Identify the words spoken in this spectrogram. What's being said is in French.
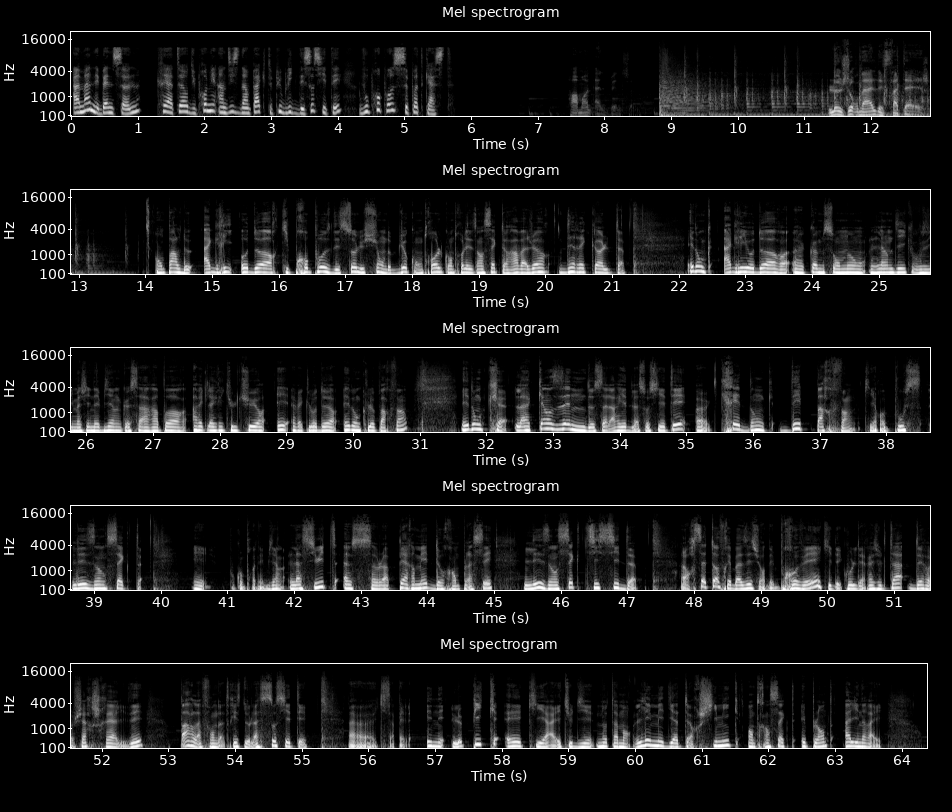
Haman et Benson, créateurs du premier indice d'impact public des sociétés, vous proposent ce podcast. Haman and Benson. Le journal des stratèges. On parle de AgriOdor qui propose des solutions de biocontrôle contre les insectes ravageurs des récoltes. Et donc AgriOdor, euh, comme son nom l'indique, vous imaginez bien que ça a rapport avec l'agriculture et avec l'odeur et donc le parfum. Et donc la quinzaine de salariés de la société euh, crée donc des parfums qui repoussent les insectes. Et vous comprenez bien la suite, euh, cela permet de remplacer les insecticides. Alors cette offre est basée sur des brevets qui découlent des résultats des recherches réalisées par la fondatrice de la société, euh, qui s'appelle Aîné Le Pic et qui a étudié notamment les médiateurs chimiques entre insectes et plantes à l'INRAE.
